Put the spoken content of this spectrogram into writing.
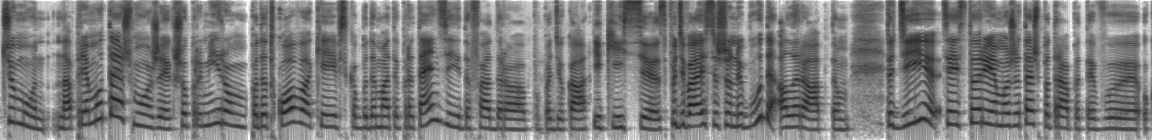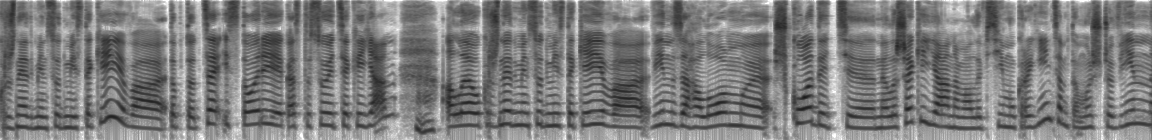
чому напряму теж може, якщо приміром податкова київська буде мати претензії до Федора Попадюка, якісь сподіваюся, що не буде, але раптом тоді ця історія може теж потрапити в окружний адмінсуд міста Києва. Тобто, це історія, яка стосується киян, угу. але окружний адмінсуд міста Києва він загалом шкодить не лише киянам, але всім українцям, тому що він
